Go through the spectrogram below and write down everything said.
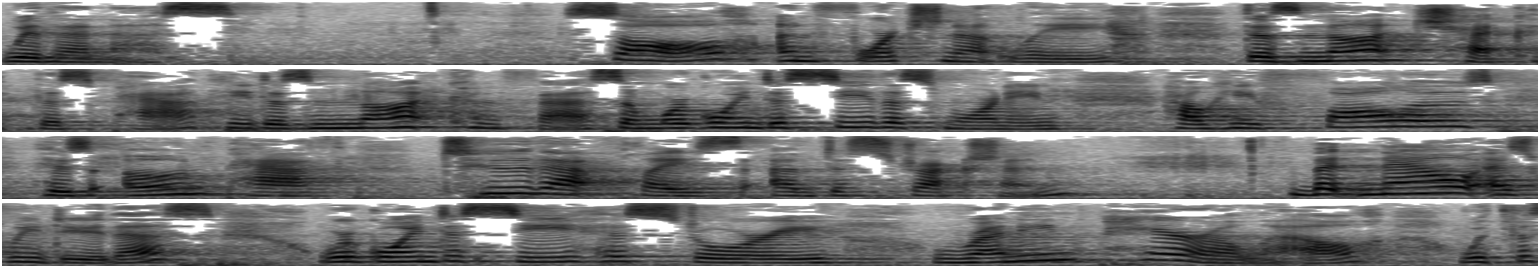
within us. Saul, unfortunately, does not check this path. He does not confess. And we're going to see this morning how he follows his own path to that place of destruction. But now, as we do this, we're going to see his story running parallel with the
